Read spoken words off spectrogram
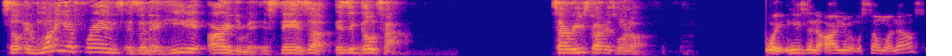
So if one of your friends is in a heated argument and stands up, is it go time? Tyree, you start this one off. Wait, he's in an argument with someone else?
